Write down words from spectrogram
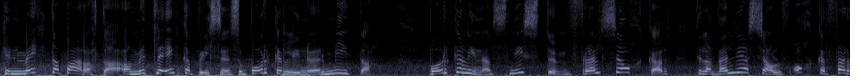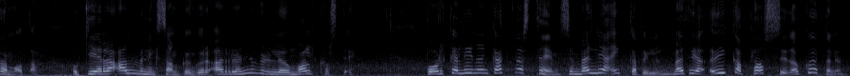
Hinn meinta barátta á milli engabílsins og borgarlínu er mýta. Borgarlínan snýst um frelsi okkar til að velja sjálf okkar ferðamáta og gera almenningssamgöngur að raunverulegum valkosti. Borgarlínan gagnast þeim sem velja engabílinn með því að auka plássið á götunum.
